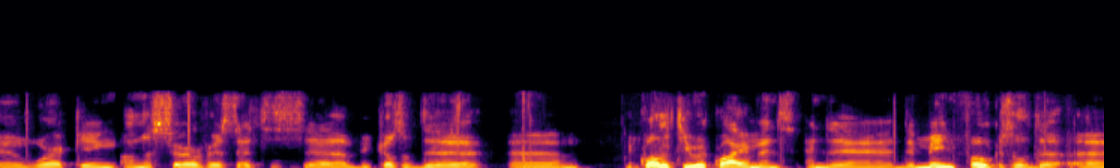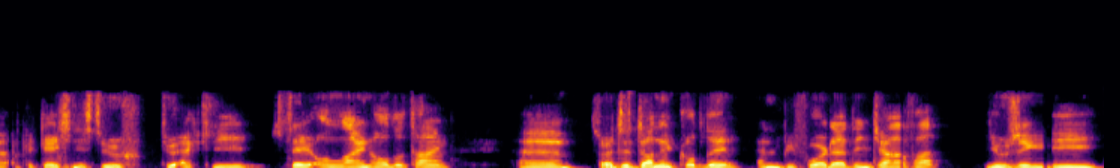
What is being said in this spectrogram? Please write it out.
uh, working on a service that is uh, because of the um, quality requirements and the, the main focus of the uh, application is to to actually stay online all the time Um, so it is done in Kotlin and before that in Java using the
